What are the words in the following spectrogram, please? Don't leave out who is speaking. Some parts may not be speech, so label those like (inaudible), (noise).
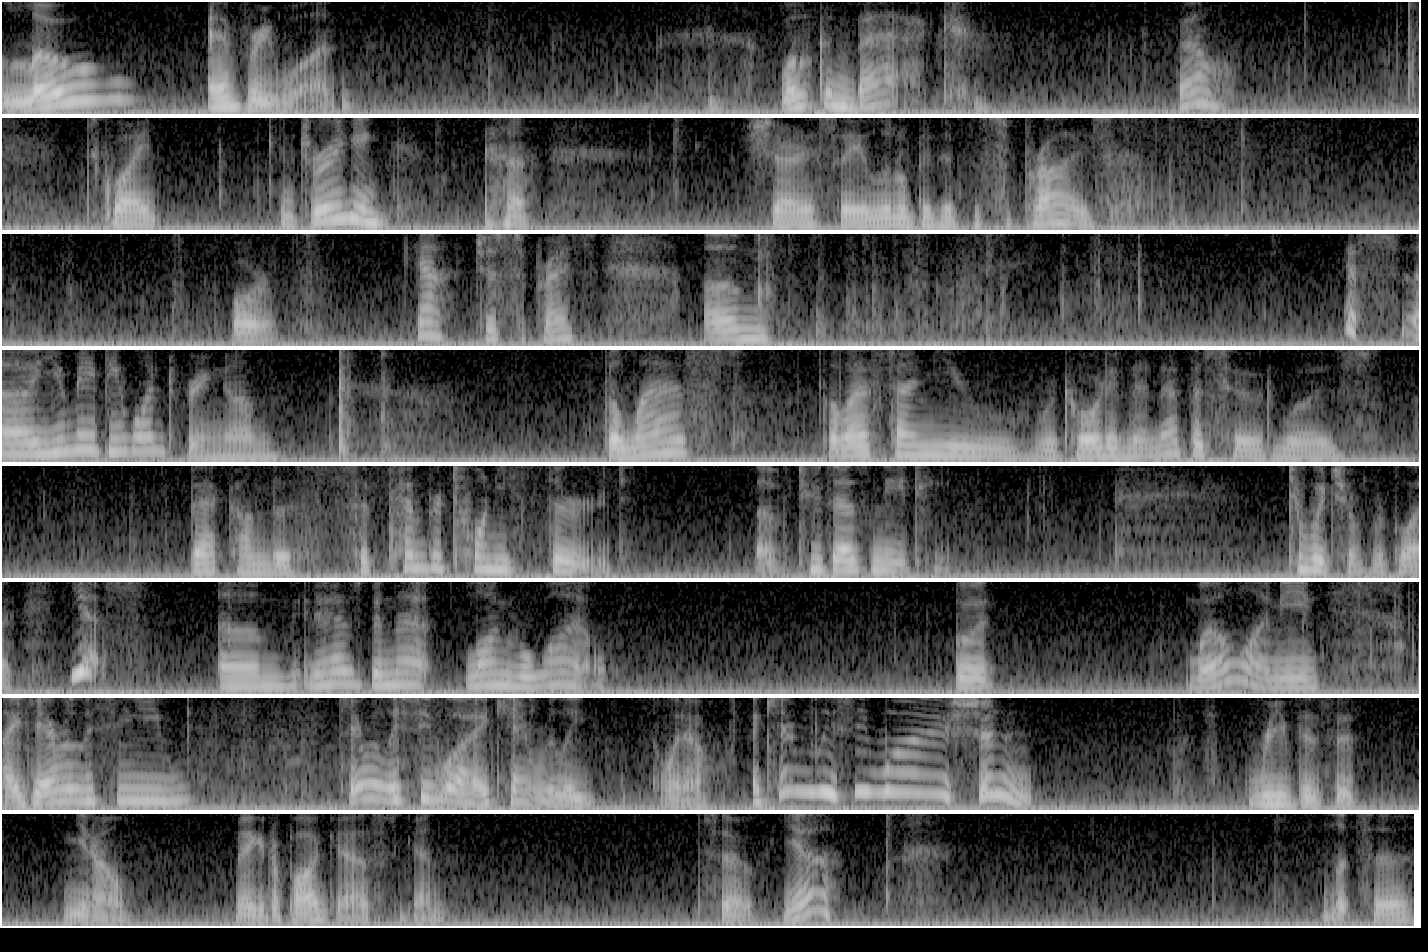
Speaker 1: Hello, everyone. Welcome back. Well, it's quite intriguing. (laughs) Should I say a little bit of a surprise? Or, yeah, just surprise. Um, yes, uh, you may be wondering, um, the last, the last time you recorded an episode was back on the September 23rd of 2018. To which I reply, yes, um, it has been that long of a while. But, well, I mean, I can't really see, can't really see why I can't really, oh no, I can't really see why I shouldn't revisit, you know, make it a podcast again. So, yeah. Let's, uh,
